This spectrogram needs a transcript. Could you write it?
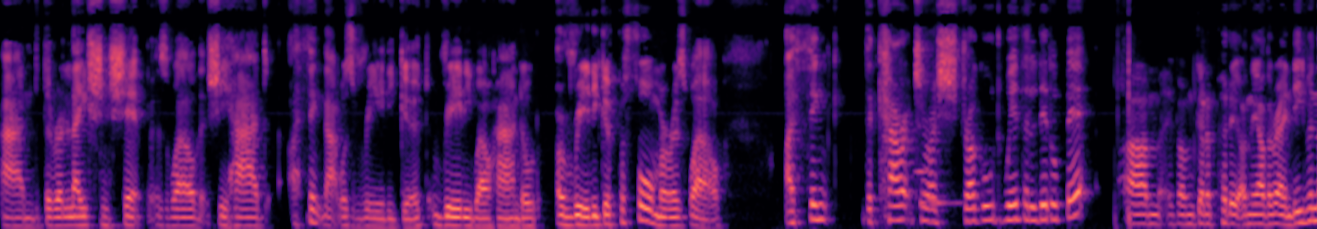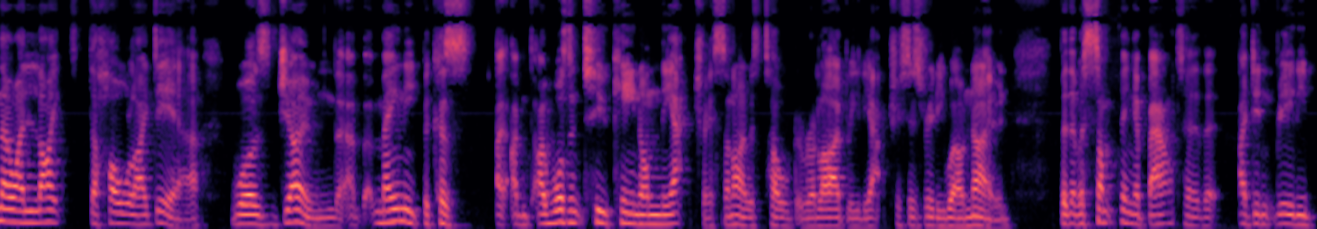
and the relationship as well that she had, I think that was really good, really well handled, a really good performer as well. I think the character I struggled with a little bit, um, if I'm going to put it on the other end, even though I liked the whole idea, was Joan, uh, mainly because I, I, wasn't too keen on the actress, and I was told reliably the actress is really well known but there was something about her that I didn't really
